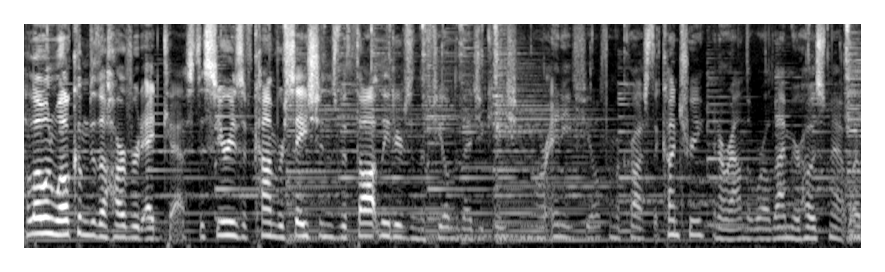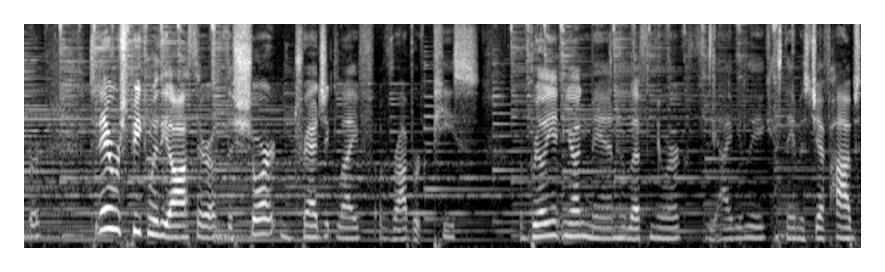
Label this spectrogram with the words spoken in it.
Hello and welcome to the Harvard EdCast, a series of conversations with thought leaders in the field of education or any field from across the country and around the world. I'm your host, Matt Weber. Today we're speaking with the author of The Short and Tragic Life of Robert Peace, a brilliant young man who left Newark for the Ivy League. His name is Jeff Hobbs.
